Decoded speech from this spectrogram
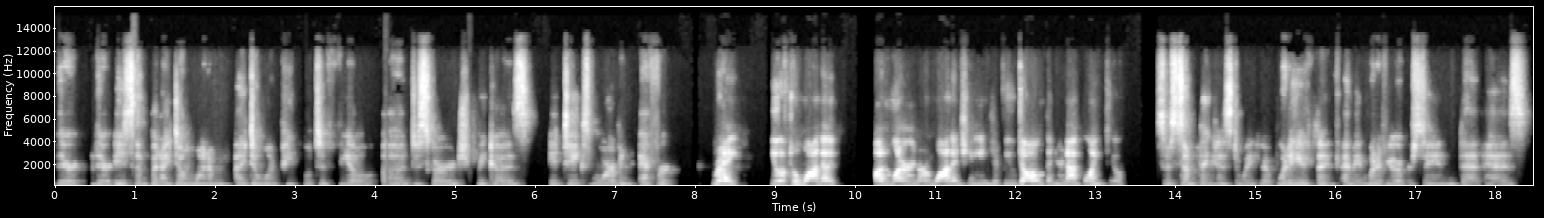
there there is some but i don't want to i don't want people to feel uh, discouraged because it takes more of an effort. Right. You have to want to unlearn or want to change. If you don't then you're not going to. So something has to wake you up. What do you think? I mean what have you ever seen that has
